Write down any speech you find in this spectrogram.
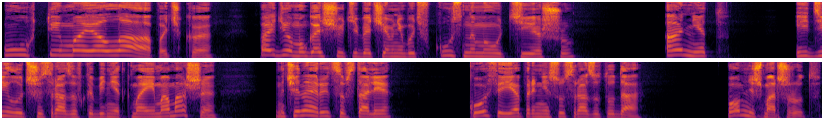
«Ух ты, моя лапочка! Пойдем угощу тебя чем-нибудь вкусным и утешу». «А нет. Иди лучше сразу в кабинет к моей мамаше, начинай рыться в столе. Кофе я принесу сразу туда. Помнишь маршрут?»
